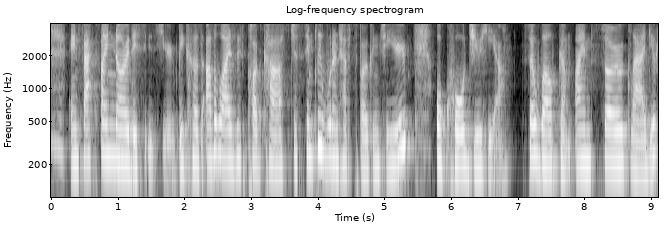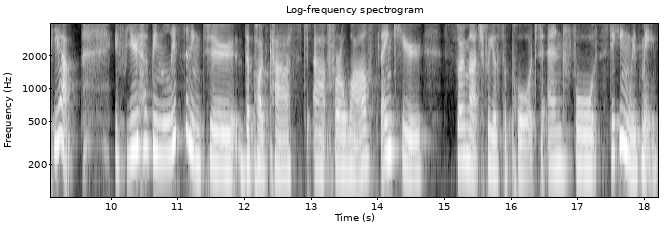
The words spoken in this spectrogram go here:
in fact, I know this is you because otherwise, this podcast just simply wouldn't have spoken to you or called you here. So, welcome. I am so glad you're here. If you have been listening to the podcast uh, for a while, thank you so much for your support and for sticking with me.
